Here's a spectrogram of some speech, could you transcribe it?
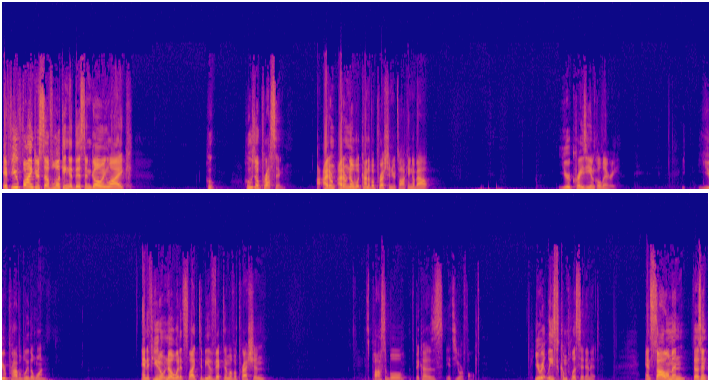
if you find yourself looking at this and going like, Who, who's oppressing? I don't, I don't know what kind of oppression you're talking about. You're crazy Uncle Larry. You're probably the one. And if you don't know what it's like to be a victim of oppression, it's possible it's because it's your fault. You're at least complicit in it. And Solomon doesn't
